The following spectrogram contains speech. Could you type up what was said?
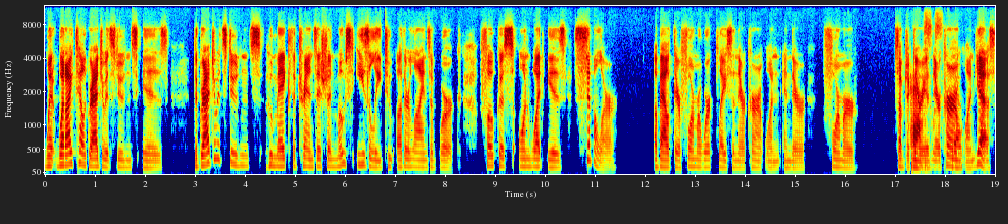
when, what I tell graduate students is the graduate students who make the transition most easily to other lines of work focus on what is similar about their former workplace and their current one and their former subject area and their current yeah. one. Yes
